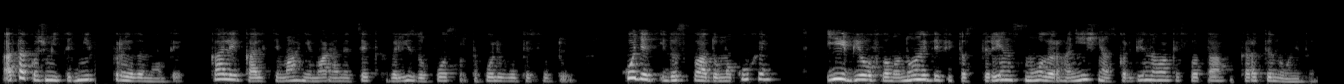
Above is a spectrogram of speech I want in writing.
а також містить мікроелементи калій, кальцій, магній, марганець, цинк, залізо, фосфор та фолієву кислоту. Входять і до складу макухи і біофлавоноїди, фітостерин, смоли, органічні, аскорбінова кислота, каротиноїди.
